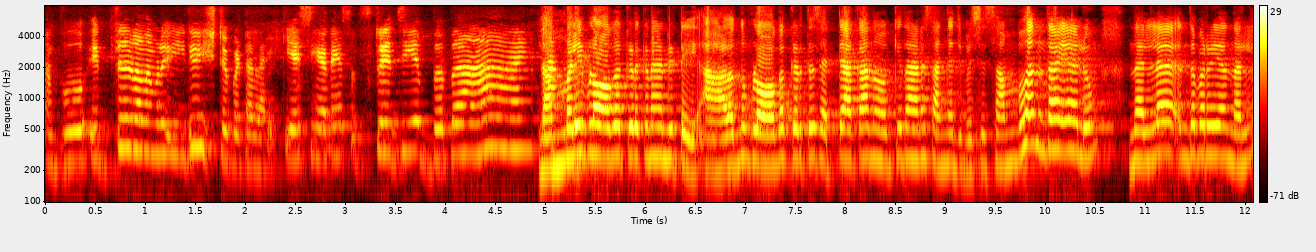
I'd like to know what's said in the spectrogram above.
അപ്പോൾ ഇത്രയുള്ള നമ്മുടെ വീഡിയോ ഇഷ്ടപ്പെട്ട ലൈക്ക് ചെയ്യുക സബ്സ്ക്രൈബ് ചെയ്യുക ബൈ നമ്മൾ ഈ വ്ളോഗൊക്കെ എടുക്കണ കണ്ടിട്ടേ ആളൊന്ന് വ്ളോഗൊക്കെ എടുത്ത് സെറ്റ് ആക്കാൻ നോക്കിയതാണ് സംഗതി. പക്ഷെ സംഭവം എന്തായാലും നല്ല എന്താ പറയാ നല്ല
